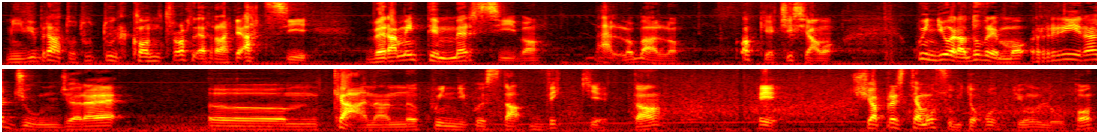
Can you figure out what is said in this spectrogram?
Mi è vibrato tutto il controller, ragazzi. Veramente immersiva. Bello, bello. Ok, ci siamo. Quindi ora dovremmo riraggiungere uh, Kanan, quindi questa vecchietta. E ci apprestiamo subito. Oddio, un lupo.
